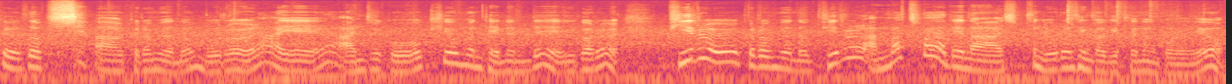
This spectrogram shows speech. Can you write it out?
그래서 아 그러면은 물을 아예 안 주고 키우면 되는데 이거를 비를 그러면은 비를 안 맞춰야 되나 싶은 이런 생각이 드는 거예요.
